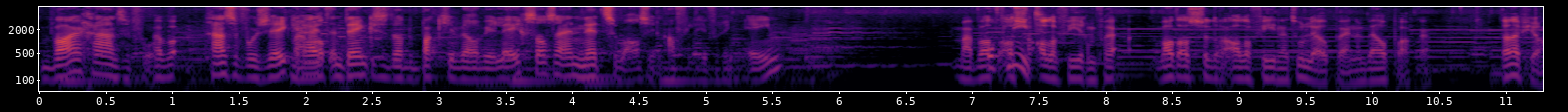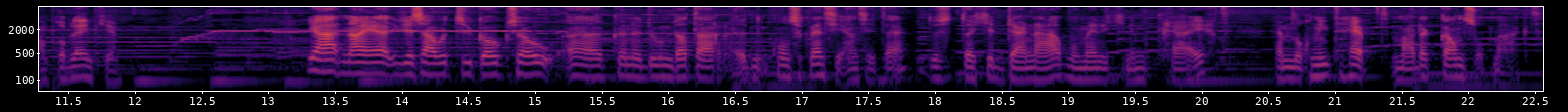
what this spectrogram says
Waar gaan ze voor? Gaan ze voor zekerheid en denken ze dat het bakje wel weer leeg zal zijn, net zoals in aflevering 1? Maar wat Of als, ze alle vier vrij- wat als ze er alle vier naartoe lopen en hem wel pakken? Dan heb je wel een probleempje. Ja, nou ja, je zou het natuurlijk ook zo eh, kunnen doen dat daar een consequentie aan zit. Hè? Dus dat je daarna, op het moment dat je hem krijgt, hem nog niet hebt, maar er kans op maakt.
